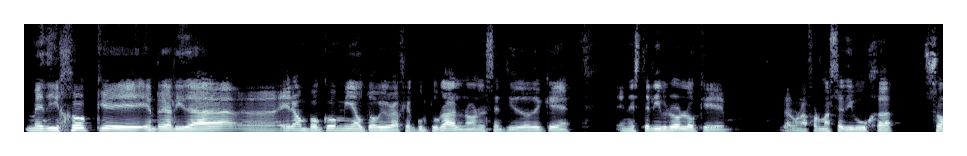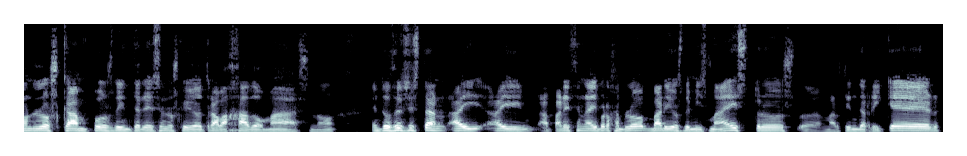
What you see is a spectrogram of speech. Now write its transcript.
me dijo que en realidad era un poco mi autobiografía cultural, ¿no? En el sentido de que en este libro lo que de alguna forma se dibuja, son los campos de interés en los que yo he trabajado más, ¿no? Entonces están, hay, hay, aparecen ahí, por ejemplo, varios de mis maestros, eh, Martín de Riquer,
